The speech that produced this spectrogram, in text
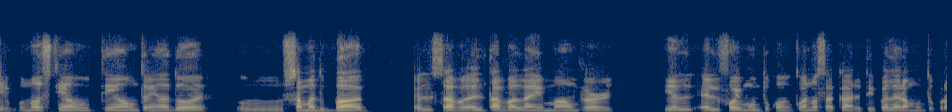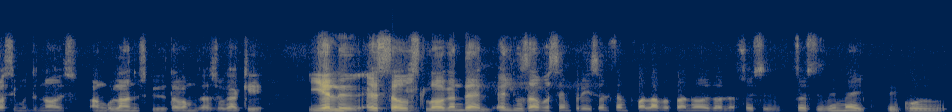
Tipo, nós tínhamos tinha um treinador, o chamado Bob. Ele estava ele estava lá em Mount Verde e ele, ele foi muito com, com a nossa cara. Tipo, ele era muito próximo de nós, angolanos, que estávamos a jogar aqui. E ele, esse é o slogan dele. Ele usava sempre isso. Ele sempre falava para nós, olha, choices, choices we make. Tipo,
